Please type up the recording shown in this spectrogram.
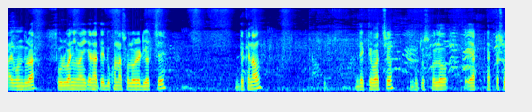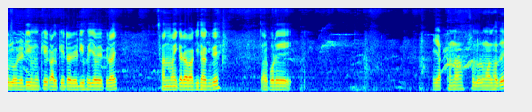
হাই বন্ধুরা সুরবানি মাইকের হাতে দুখানা সোলো রেডি হচ্ছে। দেখে নাও। দেখতে পাচ্ছ, দুটো ষোলো এক, একটা ষোলো রেডির মুখে, কালকে এটা রেডি হয়ে যাবে প্রায়। সানমাইকেরা বাকি থাকবে। তারপরে এই একখানা ষোলোর মাল হবে।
